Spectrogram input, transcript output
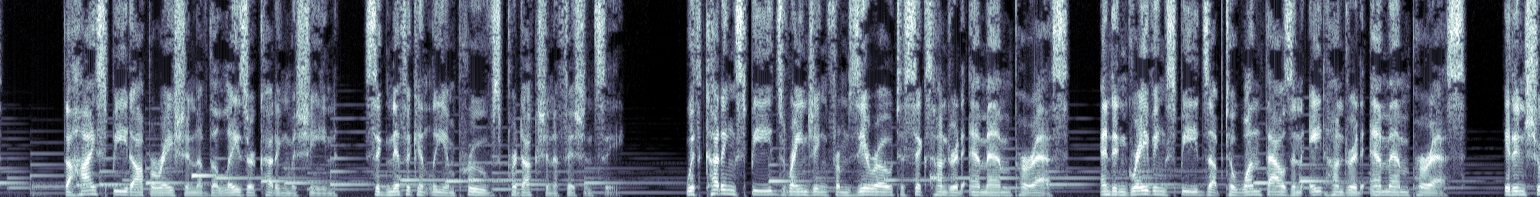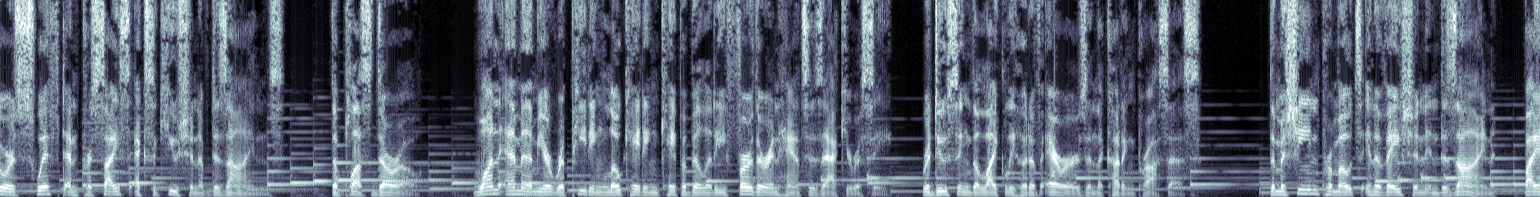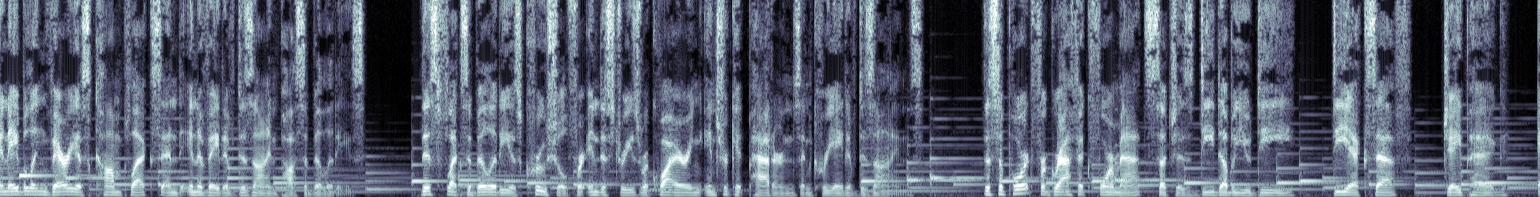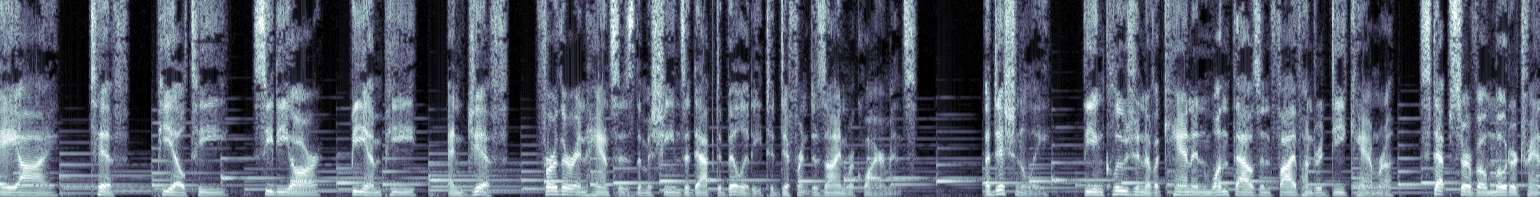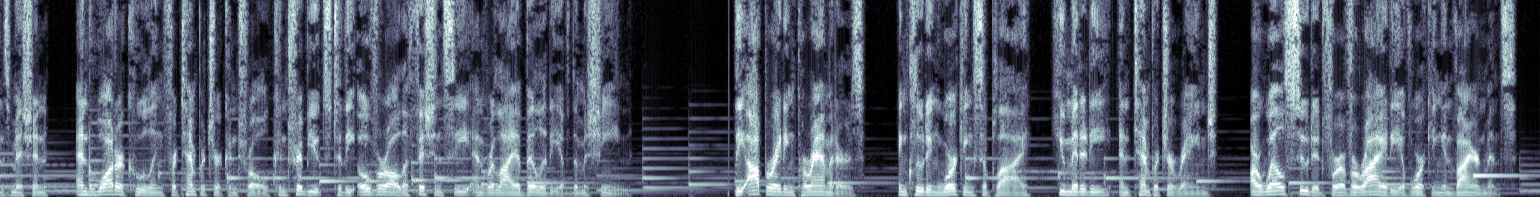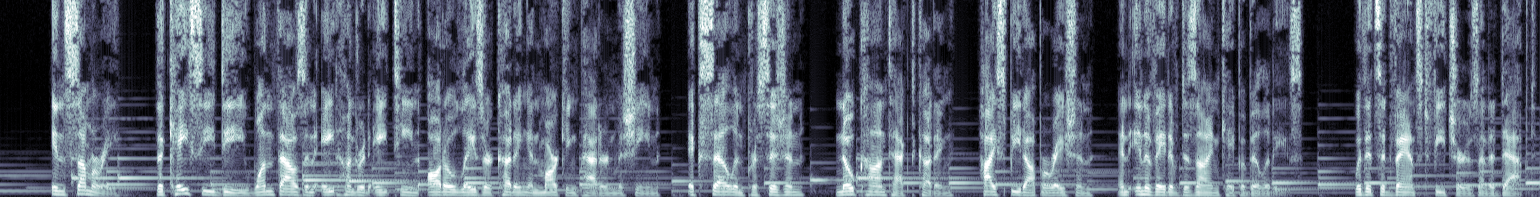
The high-speed operation of the laser cutting machine significantly improves production efficiency. With cutting speeds ranging from 0 to 600 mm per s and engraving speeds up to 1800 mm per s, it ensures swift and precise execution of designs. The Plus Duro 1 mm your repeating locating capability further enhances accuracy, reducing the likelihood of errors in the cutting process. The machine promotes innovation in design by enabling various complex and innovative design possibilities. This flexibility is crucial for industries requiring intricate patterns and creative designs. The support for graphic formats such as DWG, DXF, JPEG, AI, TIFF, PLT, CDR, BMP, and GIF further enhances the machine's adaptability to different design requirements. Additionally, the inclusion of a Canon 1500D camera, step servo motor transmission, and water cooling for temperature control contributes to the overall efficiency and reliability of the machine. The operating parameters, including working supply, humidity, and temperature range, are well suited for a variety of working environments. In summary, the KCD 1818 auto laser cutting and marking pattern machine excel in precision, no contact cutting, high-speed operation, and innovative design capabilities. With its advanced features and adapt,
